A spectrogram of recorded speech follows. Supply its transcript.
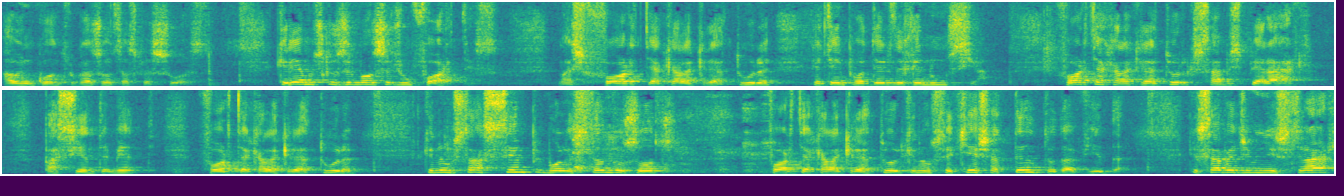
ao encontro com as outras pessoas. Queremos que os irmãos sejam fortes, mas forte é aquela criatura que tem poder de renúncia. Forte é aquela criatura que sabe esperar pacientemente. Forte é aquela criatura que não está sempre molestando os outros. Forte é aquela criatura que não se queixa tanto da vida, que sabe administrar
